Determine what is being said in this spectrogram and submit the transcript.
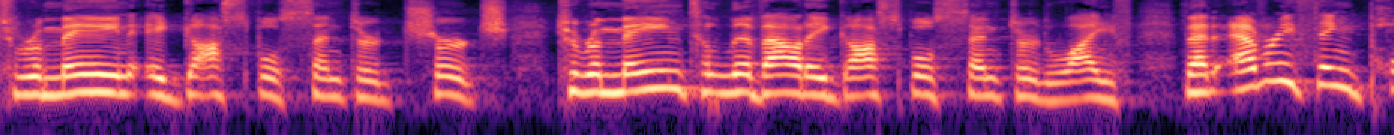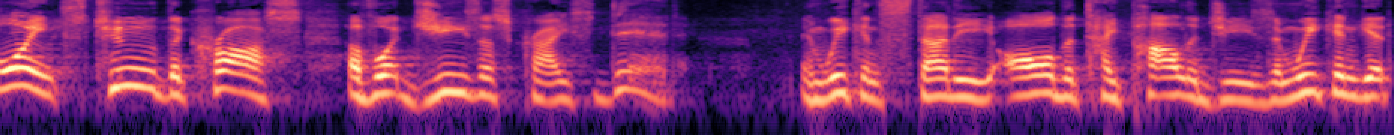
to remain a gospel centered church, to remain to live out a gospel centered life, that everything points to the cross of what Jesus Christ did and we can study all the typologies and we can get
